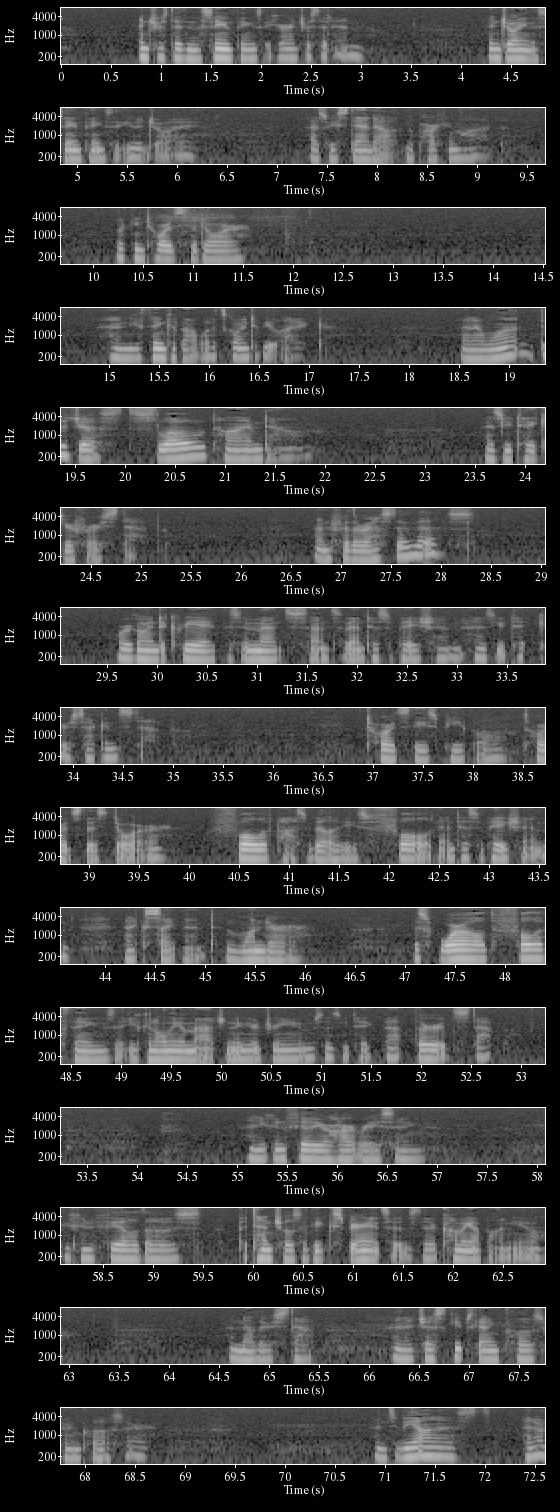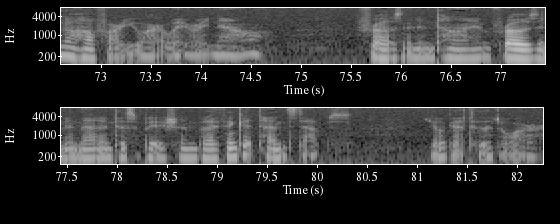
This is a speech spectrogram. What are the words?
interested in the same things that you're interested in, enjoying the same things that you enjoy as we stand out in the parking lot, looking towards the door. And you think about what it's going to be like. And I want to just slow time down as you take your first step. And for the rest of this, we're going to create this immense sense of anticipation as you take your second step towards these people, towards this door, full of possibilities, full of anticipation and excitement and wonder. this world full of things that you can only imagine in your dreams as you take that third step. And you can feel your heart racing. You can feel those potentials of the experiences that are coming up on you. Another step. And it just keeps getting closer and closer. And to be honest, I don't know how far you are away right now. Frozen in time, frozen in that anticipation, but I think at 10 steps, you'll get to the door.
